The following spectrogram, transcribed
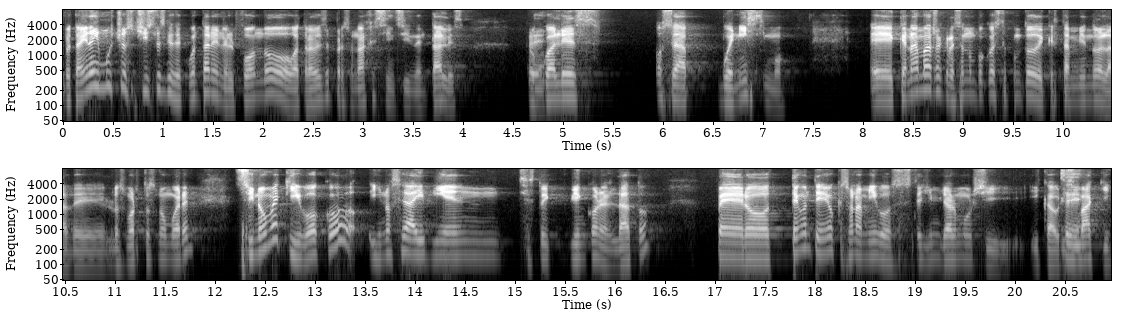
pero también hay muchos chistes que se cuentan en el fondo o a través de personajes incidentales, lo cual es, o sea, buenísimo. Eh, que nada más regresando un poco a este punto de que están viendo la de los muertos no mueren, si no me equivoco, y no sé ahí bien si estoy bien con el dato, pero tengo entendido que son amigos, este Jim Jarmusch y, y Kaurismaki.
